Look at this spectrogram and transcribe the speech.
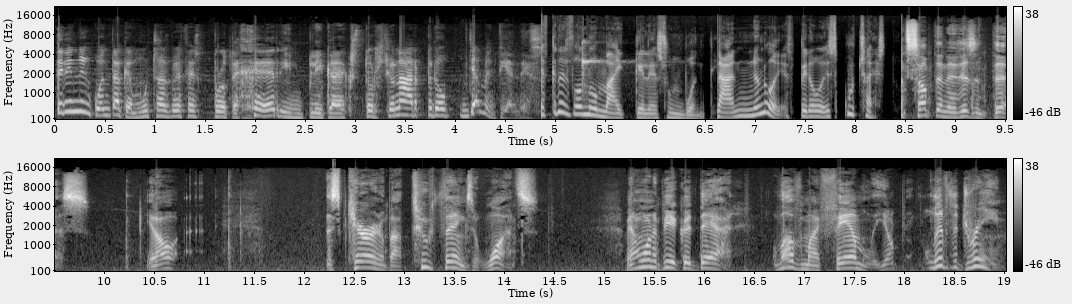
teniendo en cuenta que muchas veces proteger implica extorsionar, pero ya me entiendes. Es que en el fondo Michael es un buen tío. no lo es, pero escucha esto. Something that isn't this. You know, this caring about two things at once. I mean, I want to be a good dad, love my family, you know, live the dream.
